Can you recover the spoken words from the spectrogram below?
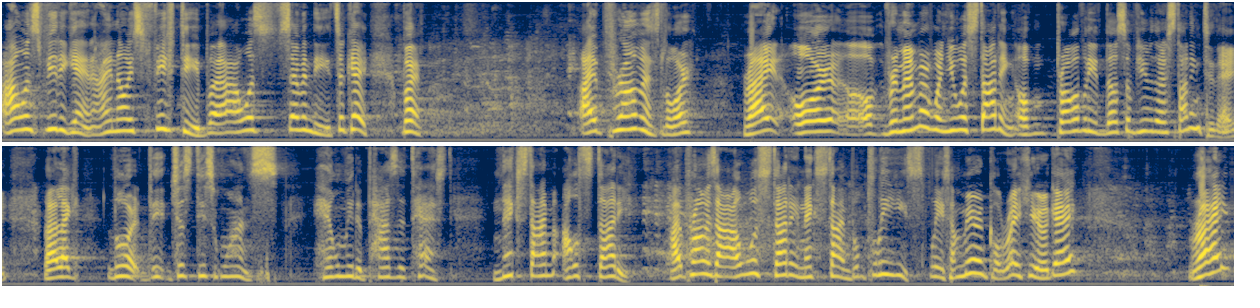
I won't speed again. I know it's 50, but I was 70. It's okay. But I promise, Lord, right? Or, or, remember when you were studying, or probably those of you that are studying today, right? Like, Lord, th- just this once, help me to pass the test. Next time I'll study. I promise I will study next time. But please, please, a miracle right here, okay? Right?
